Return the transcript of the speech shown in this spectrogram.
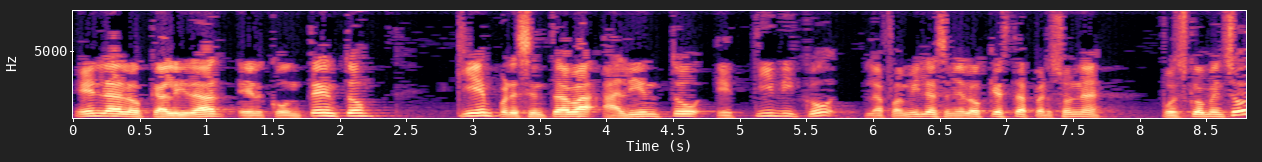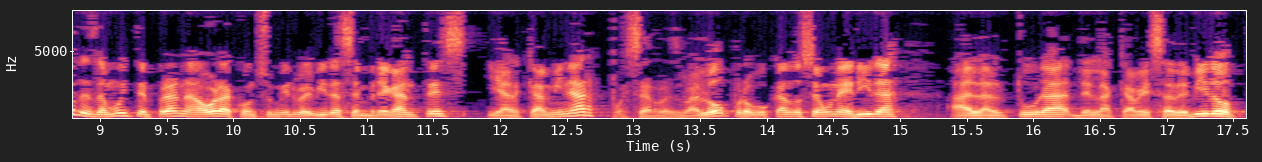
en la localidad El Contento, quien presentaba aliento etílico la familia señaló que esta persona pues comenzó desde muy temprana hora a consumir bebidas embriagantes y al caminar pues se resbaló provocándose una herida a la altura de la cabeza. Debido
